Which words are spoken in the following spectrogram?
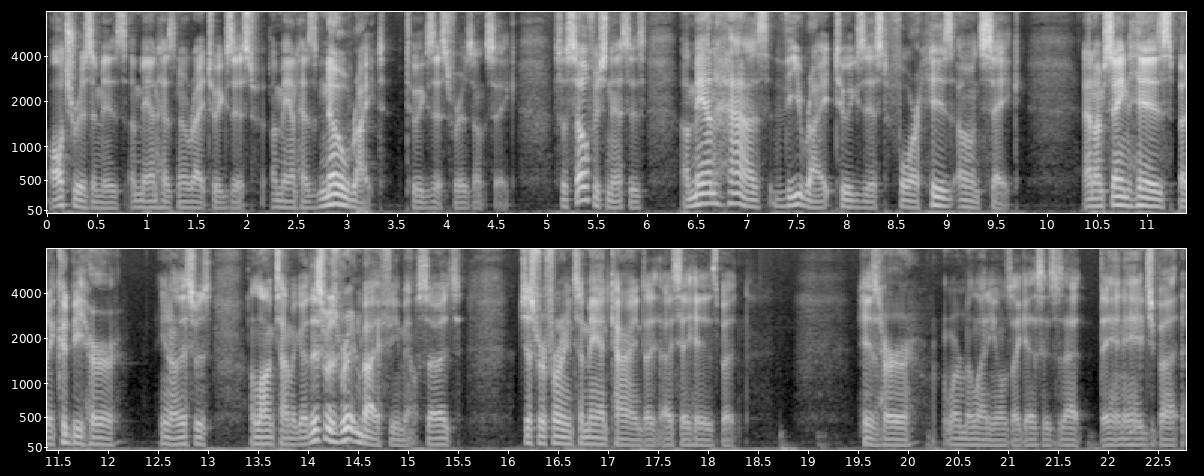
altruism is a man has no right to exist. A man has no right to exist for his own sake. So selfishness is a man has the right to exist for his own sake. And I'm saying his, but it could be her. You know, this was a long time ago. This was written by a female, so it's just referring to mankind. I, I say his, but his, her, or millennials, I guess, is that day and age. But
